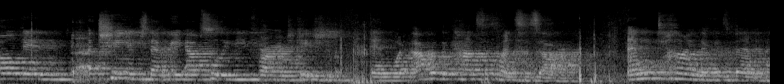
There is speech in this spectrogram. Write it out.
result in a change that we absolutely need for our education. And whatever the consequences are, any time there has been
